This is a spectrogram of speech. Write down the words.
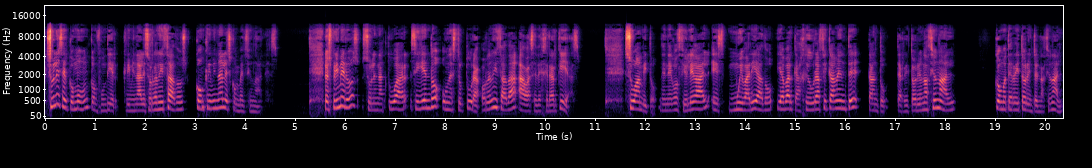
Suele ser común confundir criminales organizados con criminales convencionales. Los primeros suelen actuar siguiendo una estructura organizada a base de jerarquías. Su ámbito de negocio ilegal es muy variado y abarca geográficamente tanto territorio nacional como territorio internacional,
